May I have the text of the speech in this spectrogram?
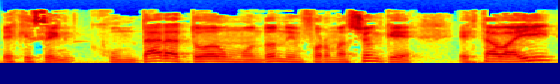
es que se juntara todo un montón de información que estaba ahí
